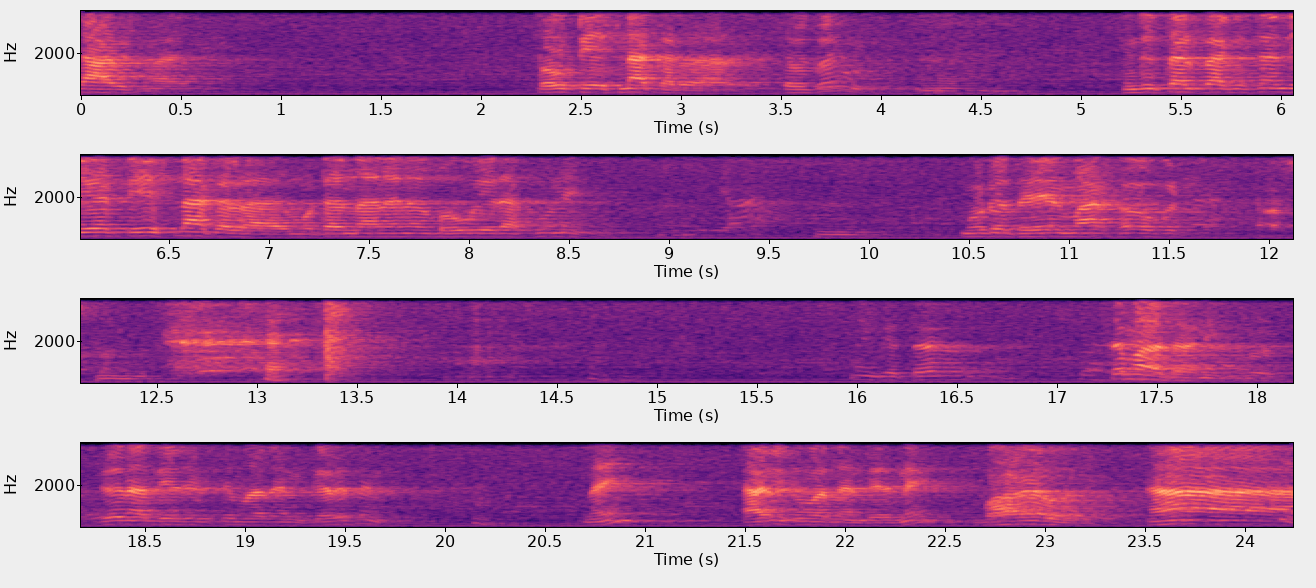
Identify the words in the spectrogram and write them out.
સારું મારે. બહુ ટેસ્ટ ના કરવા આવે. હિન્દુસ્તાન પાકિસ્તાન જેવા ટેસ્ટ ના કરવા આવે. મોટા નાના બહુ એ રાખવું નહીં. મોટો થઈને માર ખાવો પડશે સમાધાની સમાધાન કરે છે ને. નહીં? સારું સમાધાન ને હા.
